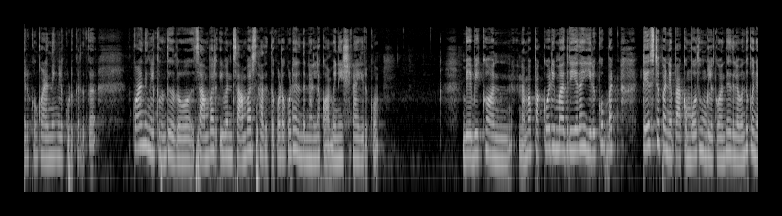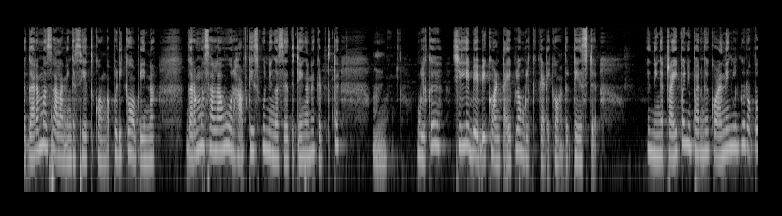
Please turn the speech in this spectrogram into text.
இருக்கும் குழந்தைங்களுக்கு கொடுக்கறதுக்கு. குழந்தைங்களுக்கு வந்து சாம்பார் ஈவன் சாம்பார் சாதத்தை கூட கூட இது நல்ல காம்பினேஷனாக இருக்கும். பேபிகார்ன் நம்ம பக்கோடி மாதிரியே தான் இருக்கும். பட் டேஸ்ட்டு பண்ணி பார்க்கும்போது உங்களுக்கு வந்து இதில் வந்து கொஞ்சம் கரம் மசாலா நீங்கள் சேர்த்துக்கோங்க. பிடிக்கும் அப்படின்னா. கரம் மசாலாவும் ஒரு ஹாஃப் டீஸ்பூன் நீங்கள் சேர்த்துட்டிங்கன்னா கிட்டத்தட்ட உங்களுக்கு சில்லி பேபிகார்ன் டைப்பில் உங்களுக்கு கிடைக்கும் அது டேஸ்ட்டு நீங்கள் ட்ரை பண்ணி பாருங்கள் குழந்தைங்களுக்கும் ரொம்ப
